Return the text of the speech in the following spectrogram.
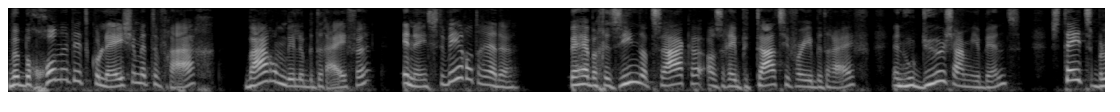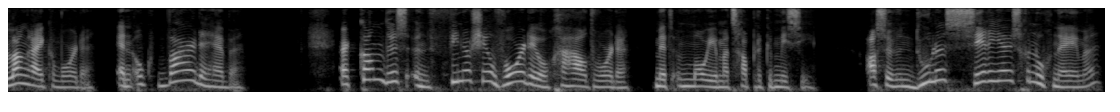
We begonnen dit college met de vraag: waarom willen bedrijven ineens de wereld redden? We hebben gezien dat zaken als reputatie voor je bedrijf en hoe duurzaam je bent steeds belangrijker worden en ook waarde hebben. Er kan dus een financieel voordeel gehaald worden met een mooie maatschappelijke missie. Als ze hun doelen serieus genoeg nemen,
